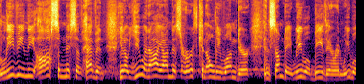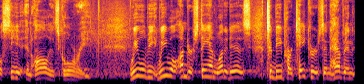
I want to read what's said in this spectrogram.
leaving the awesomeness of heaven. You know, you and I on this earth can only wonder, and someday we will be there and we will see it in all its glory. We will, be, we will understand what it is to be partakers in heaven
